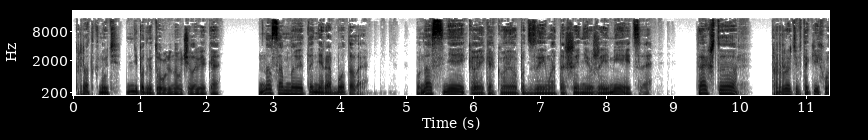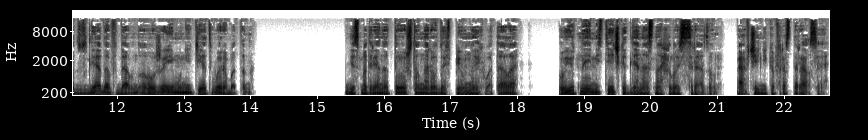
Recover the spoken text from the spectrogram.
проткнуть неподготовленного человека, но со мной это не работало. У нас с ней кое-какой опыт взаимоотношений уже имеется, так что против таких вот взглядов давно уже иммунитет выработан. Несмотря на то, что народа в пивной хватало, уютное местечко для нас нашлось сразу, а Овчинников расстарался.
